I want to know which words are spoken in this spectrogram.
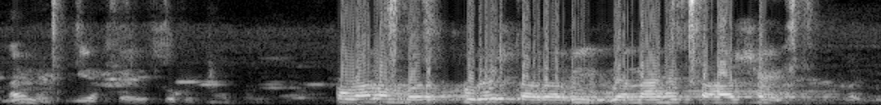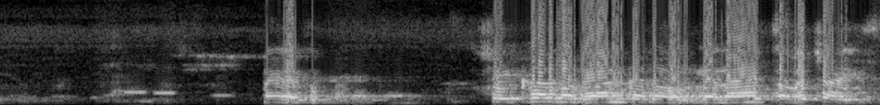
नाही नाही एक आहे सोबत नाही. सोळा नंबर सुरेश कारावी यांना आहेत सहाशे नाही नाही, चुकलं. शेखर भगवान कदम यांना आहेत चव्वेचाळीस.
